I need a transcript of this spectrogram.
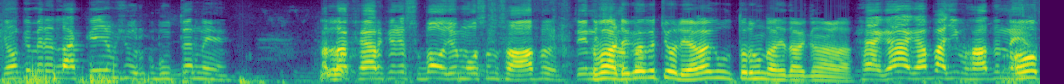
ਕਿਉਂਕਿ ਮੇਰੇ ਇਲਾਕੇ 'ਚ ਮਸ਼ਹੂਰ ਕਬੂਤਰ ਨੇ। ਅੱਲਾ ਖੈਰ ਕਰੇ ਸੁਬਾਹ ਹੋ ਜਾਏ ਮੌਸਮ ਸਾਫ਼ ਤੇ ਤੁਹਾਡੇ ਕੋਲ ਝੋਲੇ ਵਾਲਾ ਕਬੂਤਰ ਹੁੰਦਾ ਸੀ ਦਾਗਾਂ ਵਾਲਾ? ਹੈਗਾ ਹੈਗਾ ਭਾਜੀ ਵਿਖਾ ਦਿੰਨੇ ਉਹ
